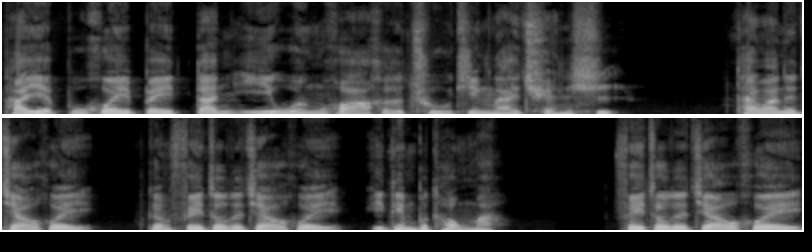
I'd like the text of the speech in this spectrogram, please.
他也不会被单一文化和处境来诠释。台湾的教会跟非洲的教会一定不同吗？非洲的教会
